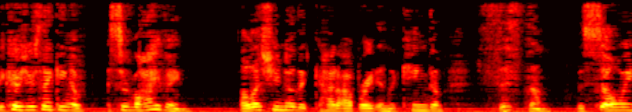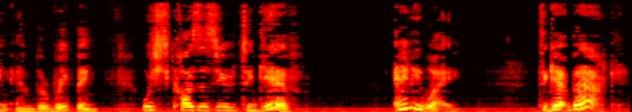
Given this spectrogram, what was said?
Because you're thinking of surviving. Unless you know the, how to operate in the kingdom system. The sowing and the reaping. Which causes you to give. Anyway. To get back.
